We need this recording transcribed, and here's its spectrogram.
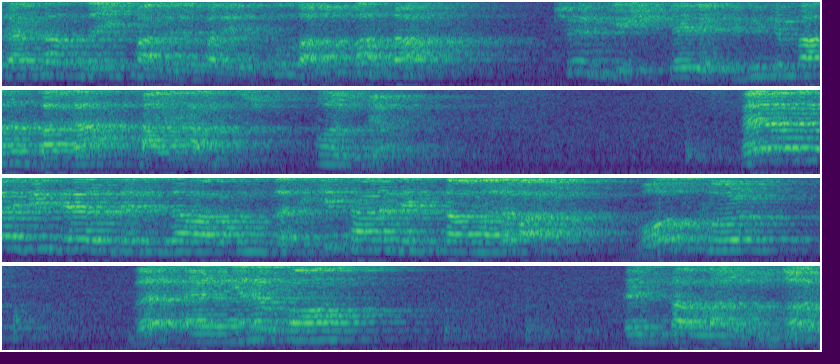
kendi adına ilk madeni parayı kullanan basan Türk İş Devleti hükümdarı Baga Tarkan'dır. Unutmayalım. Beraberinde bir diğer özelliğimize baktığımızda iki tane destanları var. Bozkurt ve Ergenekon destanları bulunur.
